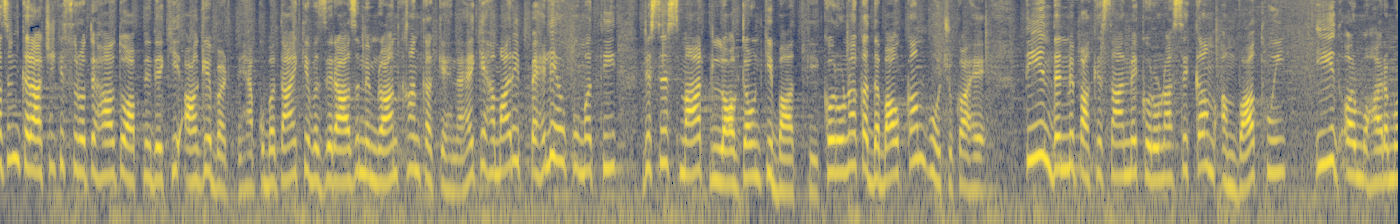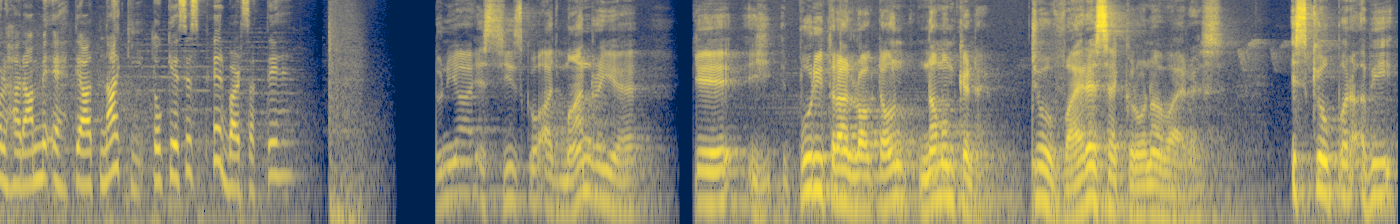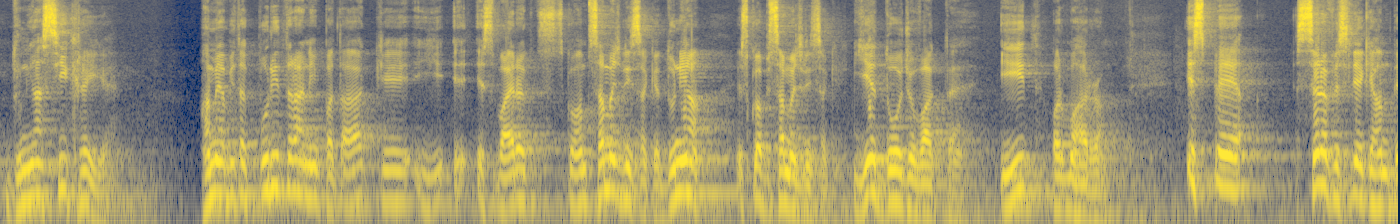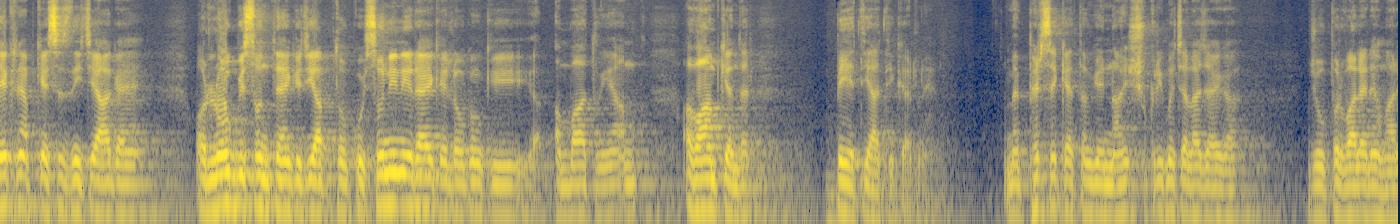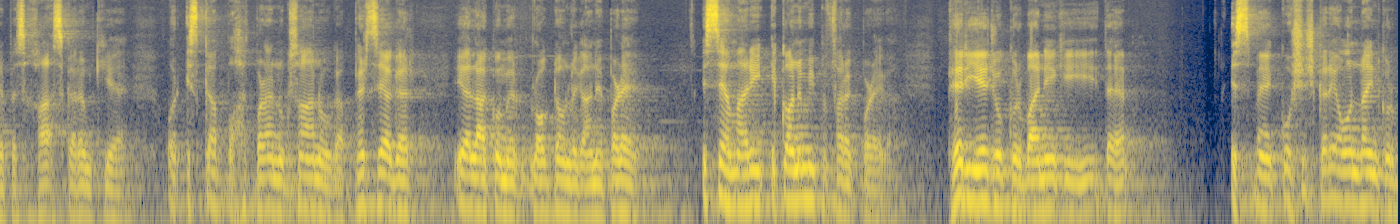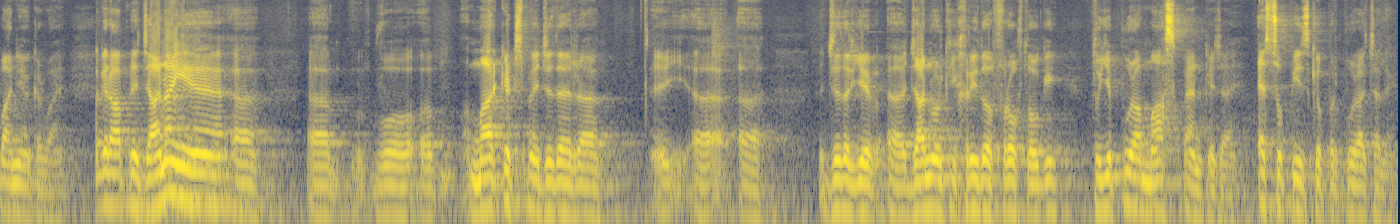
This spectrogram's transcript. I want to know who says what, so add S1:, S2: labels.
S1: कराची की सूरत हाल तो आपने देखी, आगे बढ़ते हैं। आपको बताएँ कि वजी अजम इमरान खान का कहना है कि हमारी पहली हुकूमत थी जिसने स्मार्ट लॉकडाउन की बात की। कोरोना का दबाव कम हो चुका है। तीन दिन में पाकिस्तान में कोरोना से कम अमवात हुई। ईद और मुहर्रम उल हराम में एहतियात ना की तो केसेस फिर बढ़ सकते हैं।
S2: दुनिया इस चीज़ को आज मान रही है कि पूरी तरह लॉकडाउन नामुमकिन है। जो वायरस है कोरोना वायरस, इसके ऊपर अभी दुनिया सीख रही है। हमें अभी तक पूरी तरह नहीं पता कि इस वायरस को हम समझ नहीं सके, दुनिया इसको अभी समझ नहीं सकी। ये दो जो वक्त हैं, ईद और मुहर्रम, इस पे सिर्फ़ इसलिए कि हम देख रहे हैं, अब केसेस नीचे आ गए हैं, और लोग भी सुनते हैं कि जी, अब तो कोई सुन ही नहीं रहे कि लोगों की अमवात हुई हैं अवाम के अंदर बेहतियाती कर लें। मैं फिर से कहता हूँ, ये ना शुक्री में चला जाएगा, जो ऊपर वाले ने हमारे पास ख़ास करम किया है। और इसका बहुत बड़ा नुकसान होगा। फिर से अगर ये इलाकों में लॉकडाउन लगाने पड़े इससे हमारी इकोनॉमी पे फ़र्क पड़ेगा। फिर ये जो कुर्बानी की ईद है इसमें कोशिश करें ऑनलाइन कुर्बानियाँ करवाएँ। अगर आपने जाना ही है आ, आ, वो आ, मार्केट्स में जिधर जिधर ये जानवर की ख़रीदो फरोख्त होगी तो ये पूरा मास्क पहन के जाएँ। एस ओ पीज़ के ऊपर पूरा चलें।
